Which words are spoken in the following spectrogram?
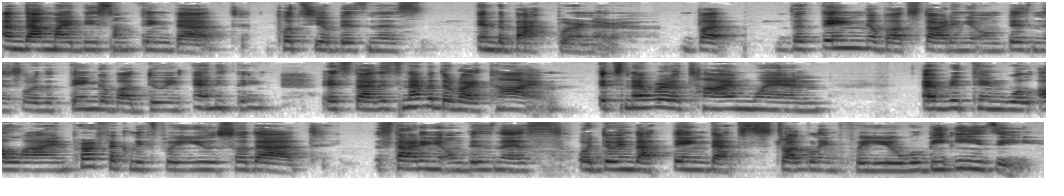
And that might be something that puts your business in the back burner. But the thing about starting your own business or the thing about doing anything is that it's never the right time. It's never a time when everything will align perfectly for you so that starting your own business or doing that thing that's struggling for you will be easy.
